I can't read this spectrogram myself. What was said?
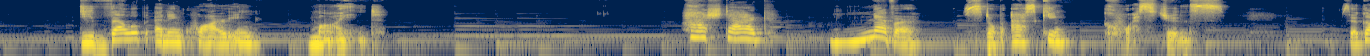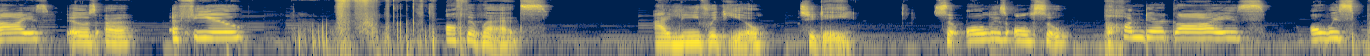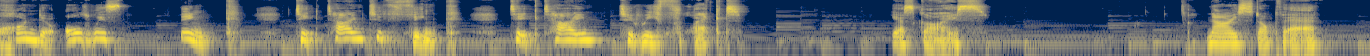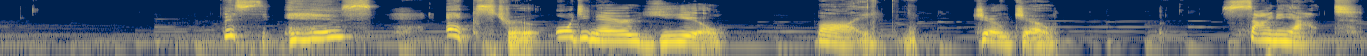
develop an inquiring mind. Hashtag never stop asking questions. So, guys, those are a few of the words I leave with you today. So, always also ponder, guys. Always ponder, always think. Take time to think, take time to reflect. Yes, guys. Now I stop there. This is Extraordinary You by JoJo. Signing out.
